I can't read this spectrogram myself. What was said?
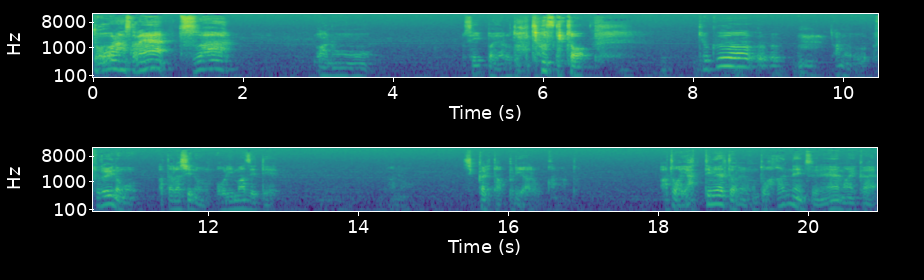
ど。どうなんすかね？ツアー。あの精一杯やろうと思ってますけど。曲を、うん、あの古いのも新しいのを織り交ぜてあのしっかりたっぷりやろうかなと。あとはやってみないとね本当分かんないんですよね毎回。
